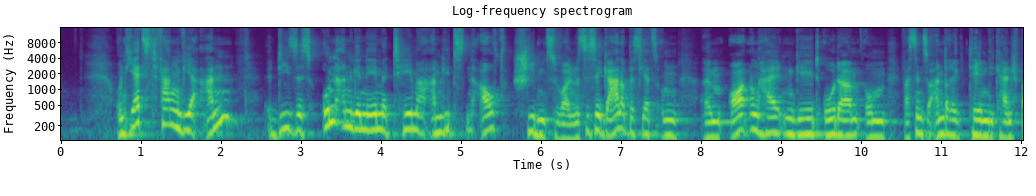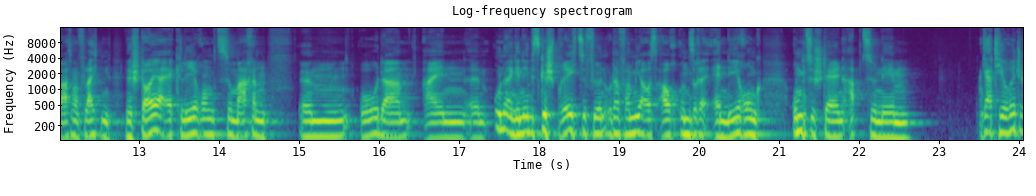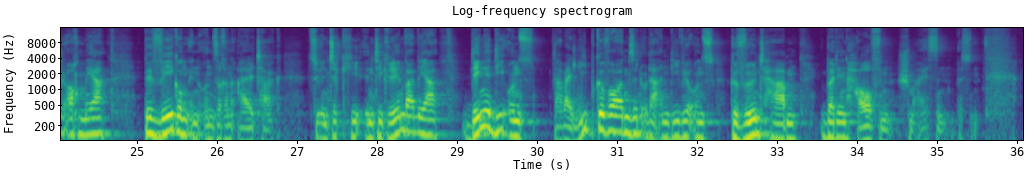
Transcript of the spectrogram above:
Und jetzt fangen wir an, dieses unangenehme Thema am liebsten aufschieben zu wollen. es ist egal, ob es jetzt um ähm, Ordnung halten geht oder um, was sind so andere Themen, die keinen Spaß machen, vielleicht eine Steuererklärung zu machen ähm, oder ein ähm, unangenehmes Gespräch zu führen oder von mir aus auch unsere Ernährung umzustellen, abzunehmen. Ja, theoretisch auch mehr Bewegung in unseren Alltag zu integrieren, weil wir ja Dinge, die uns dabei lieb geworden sind oder an die wir uns gewöhnt haben, über den Haufen schmeißen müssen.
